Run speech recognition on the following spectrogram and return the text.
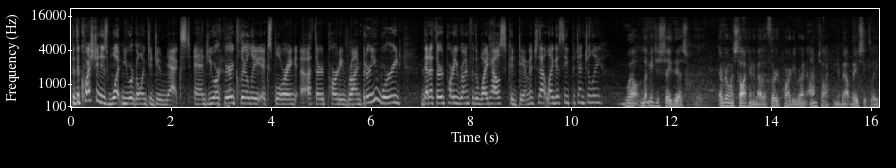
but the question is what you are going to do next. And you are very clearly exploring a a third party run. But are you worried that a third party run for the White House could damage that legacy potentially? Well, let me just say this. Everyone's talking about a third party run. I'm talking about basically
